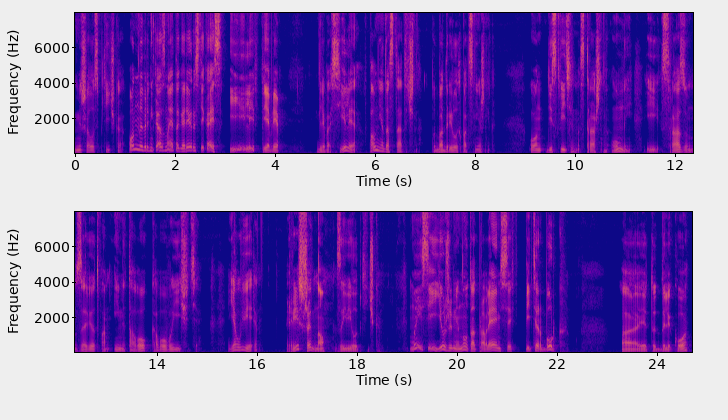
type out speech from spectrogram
вмешалась птичка, он наверняка знает о горе Растекайс или Фебре. Для Василия вполне достаточно подбодрил их подснежник. Он действительно страшно умный и сразу назовет вам имя того, кого вы ищете. Я уверен. «Решено», — заявила птичка. «Мы сию же минуту отправляемся в Петербург». «А это далеко?»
